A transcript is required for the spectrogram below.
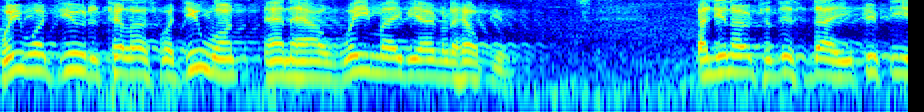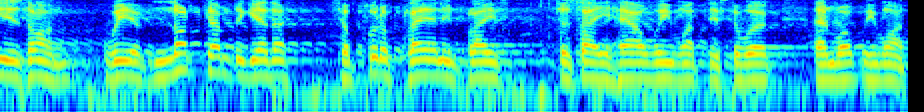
We want you to tell us what you want and how we may be able to help you. And you know, to this day, 50 years on, we have not come together to put a plan in place to say how we want this to work and what we want.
